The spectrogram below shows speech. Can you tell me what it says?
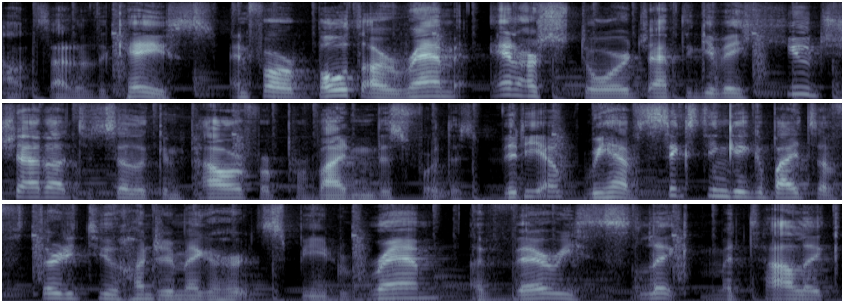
outside of the case. And for both our RAM and our storage, I have to give a huge shout out to Silicon Power for providing this for this video. We have 16 gigabytes of 3200 megahertz speed RAM, a very slick metallic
